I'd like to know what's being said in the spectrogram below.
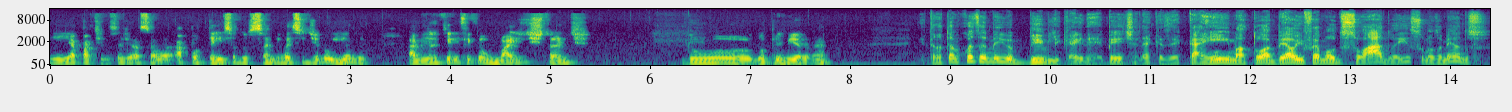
E a partir dessa geração, a potência do sangue vai se diluindo à medida que ele fica mais distante do, do primeiro, né? Então tem uma coisa meio bíblica aí, de repente, né? Quer dizer, Caim matou Abel e foi amaldiçoado, é isso, mais ou menos?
